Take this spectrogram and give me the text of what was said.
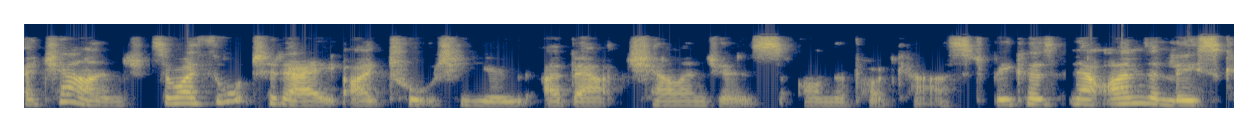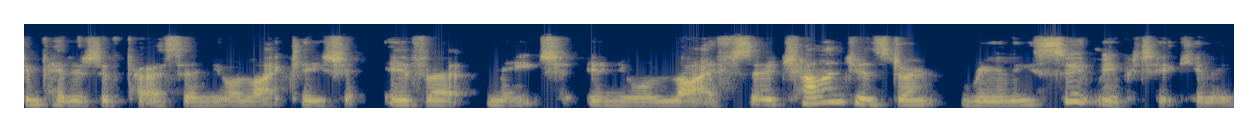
a challenge. So I thought today I'd talk to you about challenges on the podcast because now I'm the least competitive person you're likely to ever meet in your life. So challenges don't really suit me particularly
